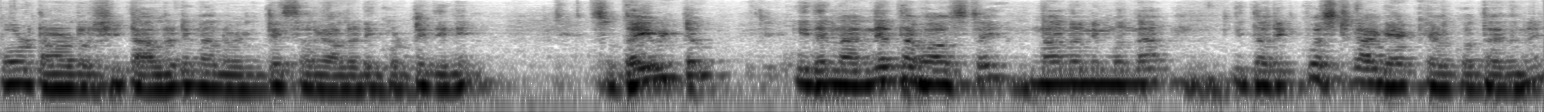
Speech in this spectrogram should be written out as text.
ಕೋರ್ಟ್ ಆರ್ಡರ್ ಶೀಟ್ ಆಲ್ರೆಡಿ ನಾನು ವೆಂಕಟೇಶ್ ಸರ್ಗೆ ಆಲ್ರೆಡಿ ಕೊಟ್ಟಿದ್ದೀನಿ. ಸೊ ದಯವಿಟ್ಟು ಇದನ್ನ ಅನ್ಯತಾ ಭಾವಿಸ್ತೆ ನಾನು ನಿಮ್ಮನ್ನ ಇದ ರಿಕ್ವೆಸ್ಟ್ಗಾಗಿ ಯಾಕೆ ಕೇಳ್ಕೊತಾ ಇದ್ದೀನಿ.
